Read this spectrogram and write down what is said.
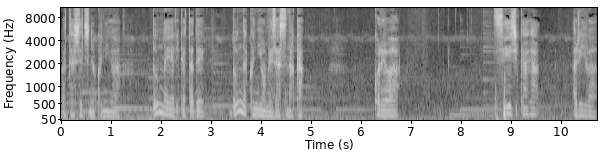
私たちの国がどんなやり方でどんな国を目指すのか。これは政治家があるいは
